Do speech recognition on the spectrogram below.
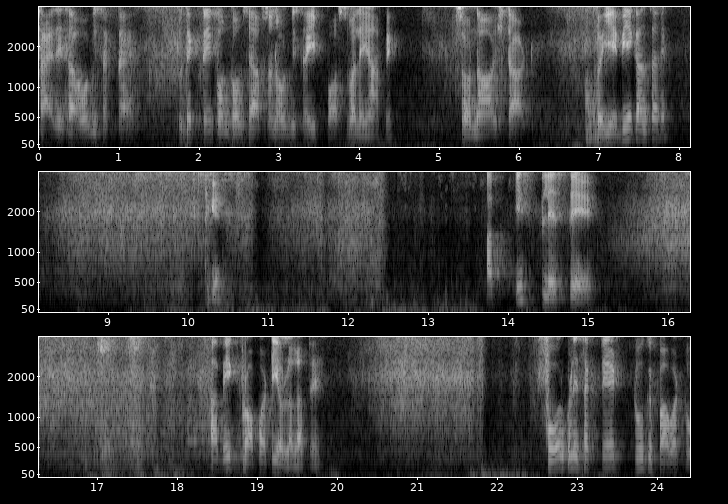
शायद ऐसा हो भी सकता है। तो देखते हैं कौन कौन से ऑप्शन और भी सही पॉसिबल है यहाँ पे। सो नाउ स्टार्ट तो ये भी एक आंसर है। ठीक है। अब इस प्लेस से अब एक प्रॉपर्टी और लगाते हैं। फोर को ले सकते हैं टू के पावर टू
